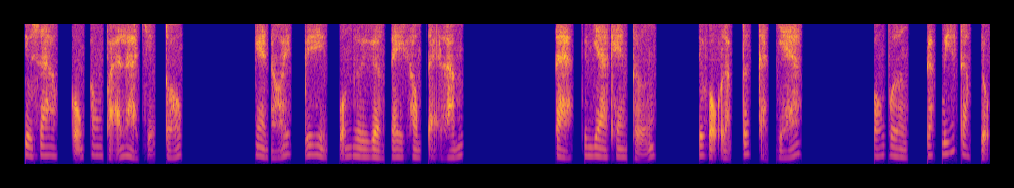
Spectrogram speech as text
Dù sao cũng không phải là chuyện tốt. Nghe nói biểu hiện của người gần đây không tệ lắm. Tà kinh gia khen thưởng, thiếu vụ lập tức cảnh giá. Bốn vương rất biết trong dục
